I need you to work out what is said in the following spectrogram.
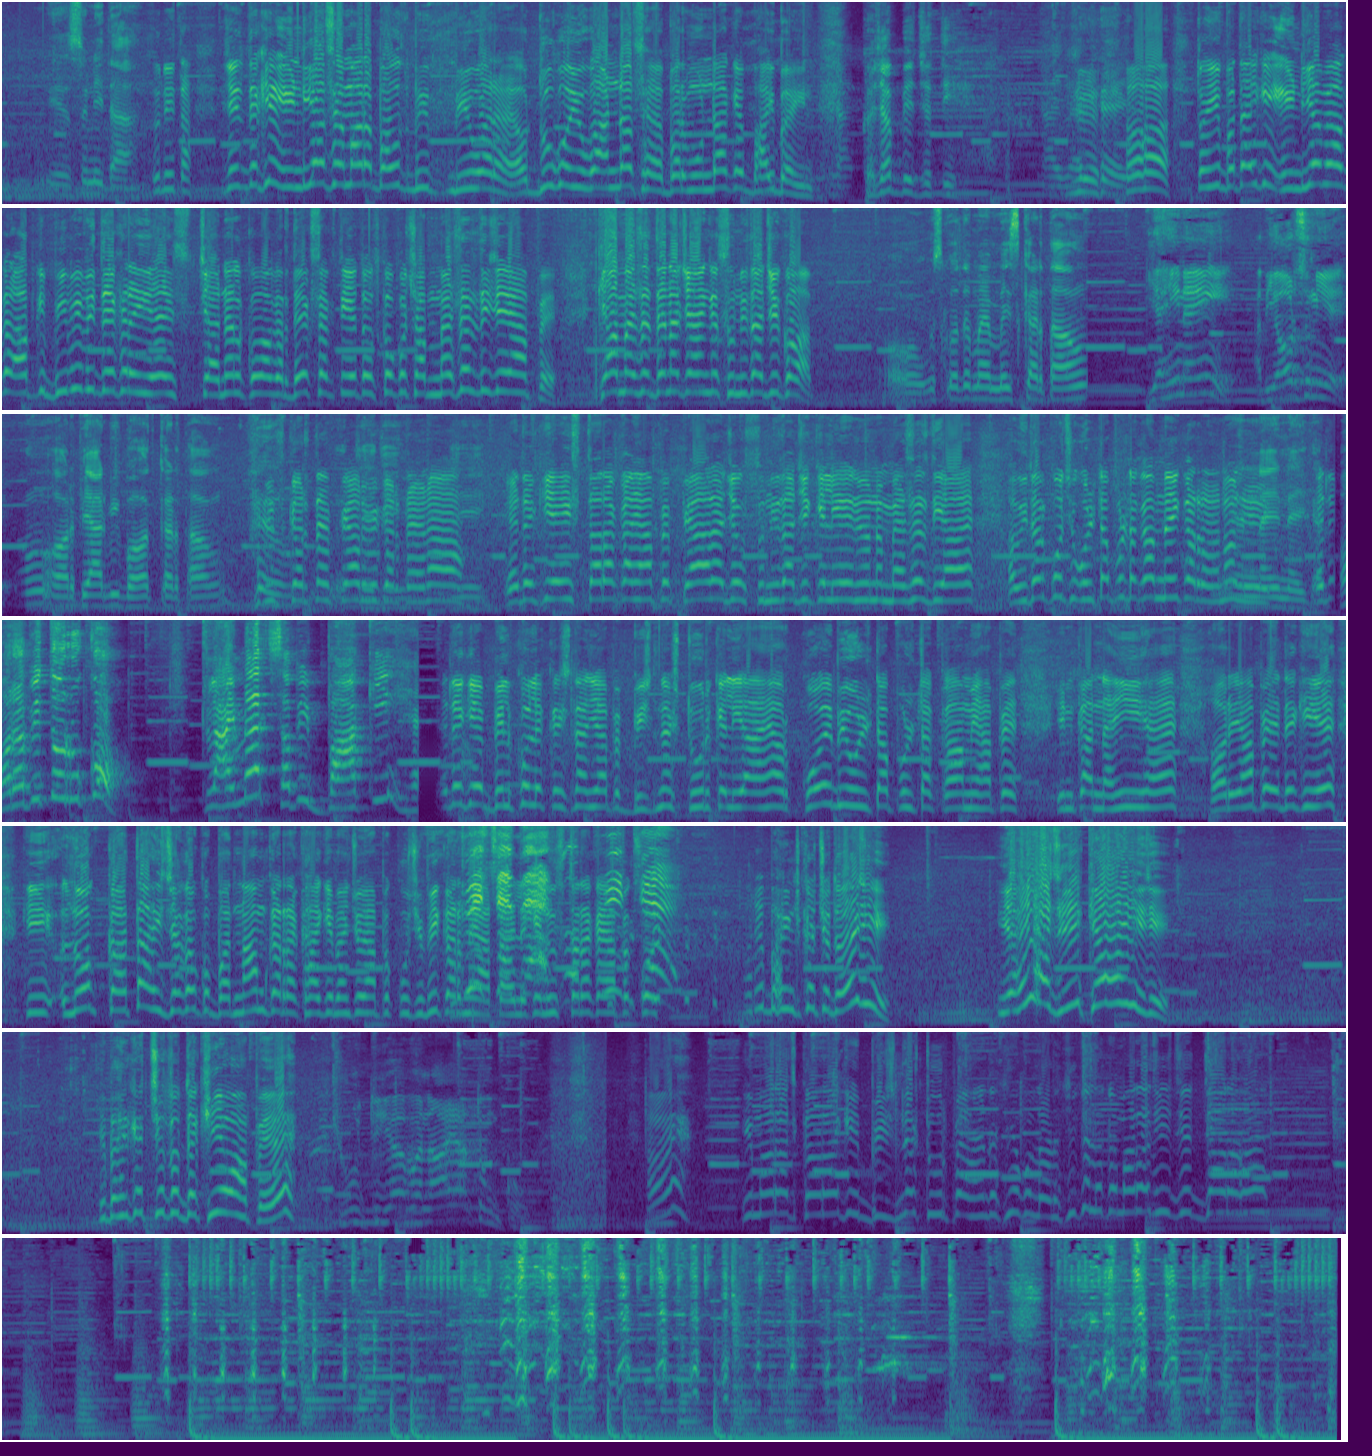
सुनीता। सुनीता। जी देखिए इंडिया से हमारा बहुत व्यूअर है और दूगो युगांडा से है बरमुंडा के भाई बहन गजब बेइज्जती है। हाँ हाँ, तो ये बताइए कि इंडिया में अगर आपकी बीवी भी देख रही है इस चैनल को अगर देख सकती है तो उसको कुछ आप मैसेज दीजिए यहाँ पे। क्या मैसेज देना चाहेंगे सुनीता जी को आप? और उसको तो मैं मिस करता हूँ। यही नहीं अभी और सुनिए। और प्यार भी बहुत करता हूँ। मिस करते हैं प्यार भी करते हैं ना। ये देखिए इस तरह का यहाँ पे प्यार है जो सुनीता जी के लिए इन्होंने मैसेज दिया है। अब इधर कुछ उल्टा पुल्टा काम नहीं कर रहे हैं ना नहीं, नहीं और अभी तो रुको क्लाइमैक्स अभी बाकी है। ये देखिए बिल्कुल ये कृष्णा जी यहाँ पे बिज़नेस टूर के लिए आए हैं और कोई भी उल्टा पुल्टा काम यहाँ पे इनका नहीं है। और यहाँ पे देखिए कि लोग कहता है इस जगह को बदनाम कर रखा है कि भाई जो यहाँ पे कुछ भी करने आता है लेकिन उस तरह का यहाँ पे कोई अरे बहन का चुदा है जी। यही है जी क्या है ये जी? ये बहन का चुतो देखिए वहाँ पे। चूतिया बनाया तुमको। हैं? ये महाराज कह रहा है कि बिज़नेस टूर पे आए देखिए वो लड़की के लेके महाराज जी जा रहा है।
